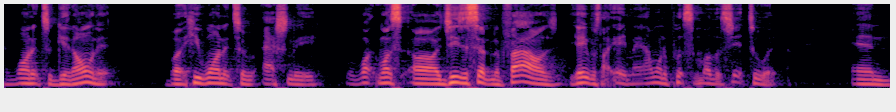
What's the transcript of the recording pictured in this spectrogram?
and wanted to get on it, but he wanted to actually. Once uh, Jeezy sent him the files, Ye was like, "Hey man, I want to put some other shit to it," and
